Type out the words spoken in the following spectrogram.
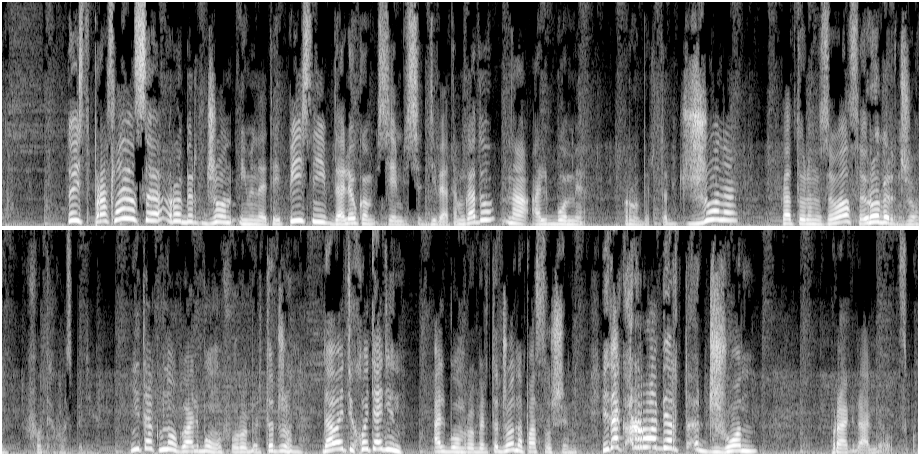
То есть прославился Роберт Джон именно этой песней в далеком 79 году на альбоме Роберта Джона, который назывался «Роберт Джон». Фу ты, господи. Не так много альбомов у Роберта Джона. Давайте хоть один альбом Роберта Джона послушаем. Итак, Роберт Джон в программе Old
